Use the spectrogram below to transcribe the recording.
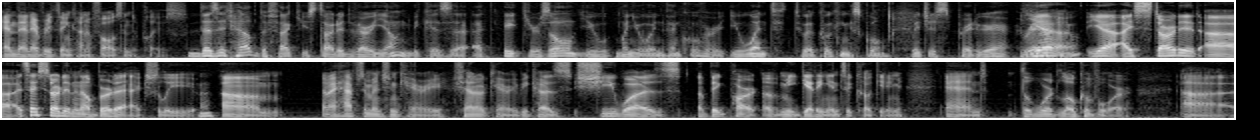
and then everything kind of falls into place. Does it help the fact you started very young? Because uh, at eight years old, you when you were in Vancouver, you went to a cooking school, which is pretty rare. rare yeah, no? yeah. I started. Uh, I'd say I started in Alberta actually. Um, and I have to mention Carrie. Shout out Carrie because she was a big part of me getting into cooking, and the word locavore. Uh,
